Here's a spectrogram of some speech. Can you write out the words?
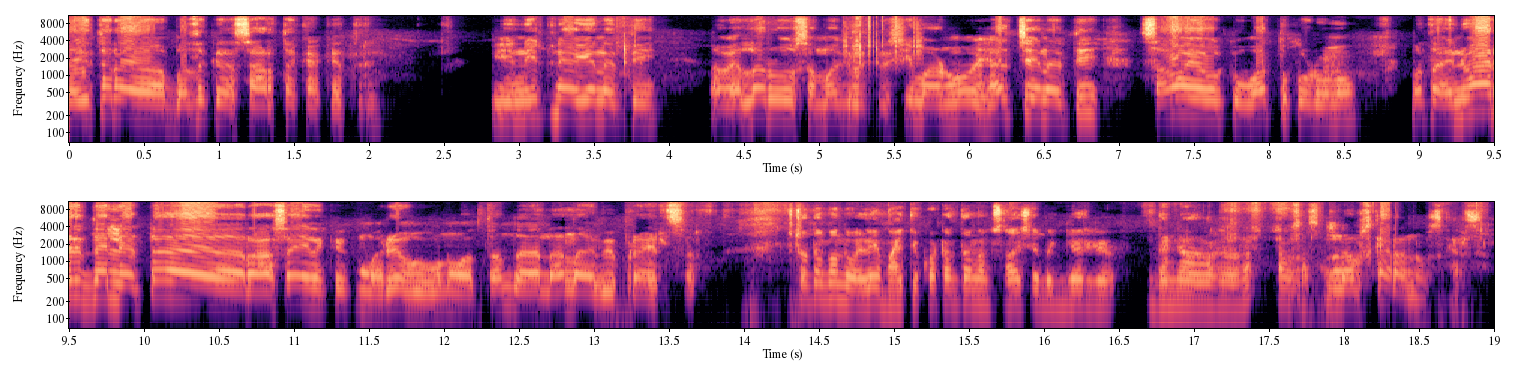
ರೈತರ ಬದುಕ ಸಾರ್ಥಕ ಆಕೈತ್ರಿ. ಈ ನಿಟ್ಟಿನಾಗ ಏನೈತಿ ನಾವೆಲ್ಲರೂ ಸಮಗ್ರ ಕೃಷಿ ಮಾಡೋಣ ಹೆಚ್ಚು ಏನೈತಿ ಸಾವಯವಕ್ಕೆ ಒತ್ತು ಕೊಡೋಣ ಮತ್ತು ಅನಿವಾರ್ಯದಲ್ಲಿ ಅಟ್ಟ ರಾಸಾಯನಿಕಕ್ಕೆ ಮರೆ ಹೋಗೋಣ ಅಂತಂದ ನನ್ನ ಅಭಿಪ್ರಾಯ ರೀ ಸರ್. ಇಷ್ಟೊತ್ತಂಗ ಒಳ್ಳೆಯ ಒಳ್ಳೆ ಮಾಹಿತಿ ಕೊಟ್ಟಂತ ನಮ್ಮ ಸದಾಶಿವ ಬೆಂಗಿಯವರಿಗೆ ಧನ್ಯವಾದಗಳು. ನಮಸ್ಕಾರ ನಮಸ್ಕಾರ ಸರ್.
